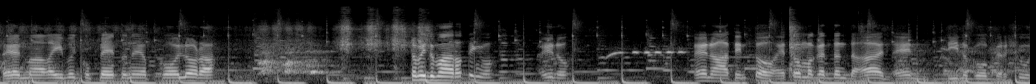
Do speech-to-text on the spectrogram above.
Ayan mga kaibon, kompleto na yung color ah. Ito may dumarating oh. Ayun oh. Ayun oh, atin to. Ito magandang daan. Ayun, di nag-overshoot.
